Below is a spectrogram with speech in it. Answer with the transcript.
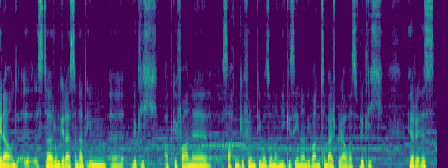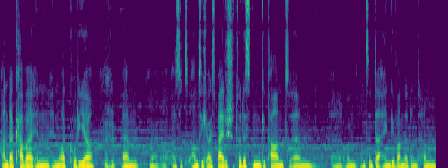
genau, und äh, ist da rumgereist und hat ihm äh, wirklich abgefahrene Sachen gefilmt, die man so noch nie gesehen hat. Die waren zum Beispiel auch was wirklich irre ist, undercover in, in Nordkorea. Mhm. Ähm, äh, also haben sich als bayerische Touristen getarnt, ähm, äh, und, und sind da eingewandert und haben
